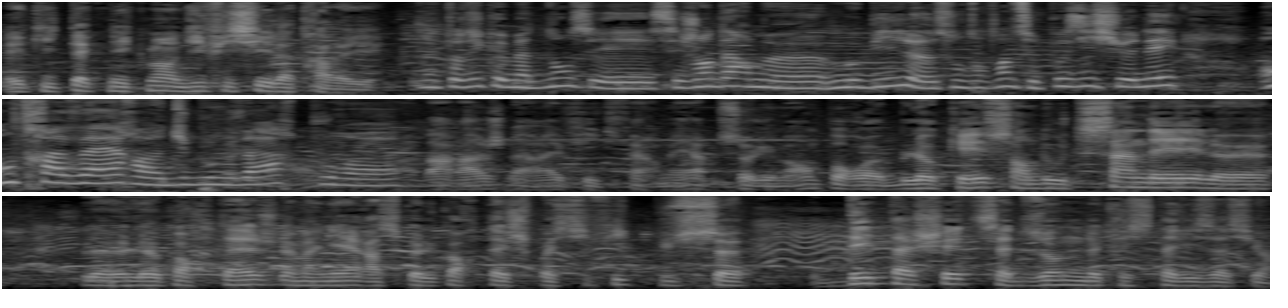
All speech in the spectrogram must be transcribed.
et qui techniquement est difficile à travailler. Tandis que maintenant, ces, gendarmes euh, mobiles sont en train de se positionner en travers euh, du boulevard pour... Un barrage d'arrêt fixe fermé, absolument, pour bloquer, sans doute scinder le, le, cortège de manière à ce que le cortège pacifique puisse se détacher de cette zone de cristallisation.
